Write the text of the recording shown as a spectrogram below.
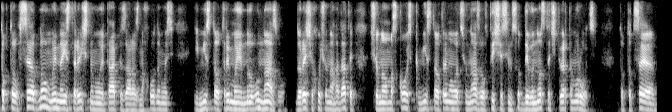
Тобто, все одно ми на історичному етапі зараз знаходимось, і місто отримає нову назву. До речі, хочу нагадати, що Новомосковськ місто отримало цю назву в 1794 році. Тобто, це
